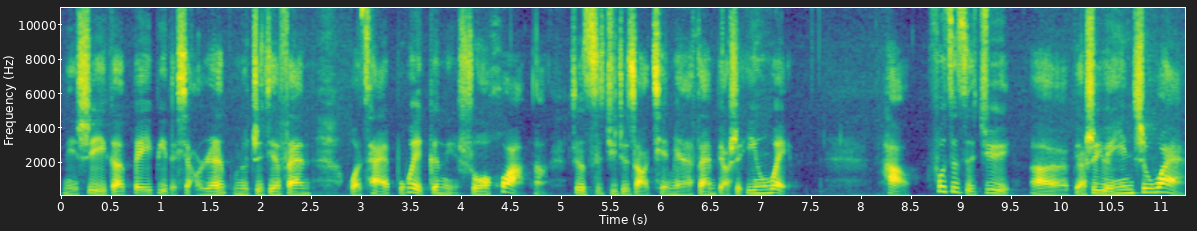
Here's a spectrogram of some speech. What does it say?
你是一个卑鄙的小人，我们就直接翻，我才不会跟你说话啊。这个子句就照前面来翻，表示因为。好，副词子句呃表示原因之外，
